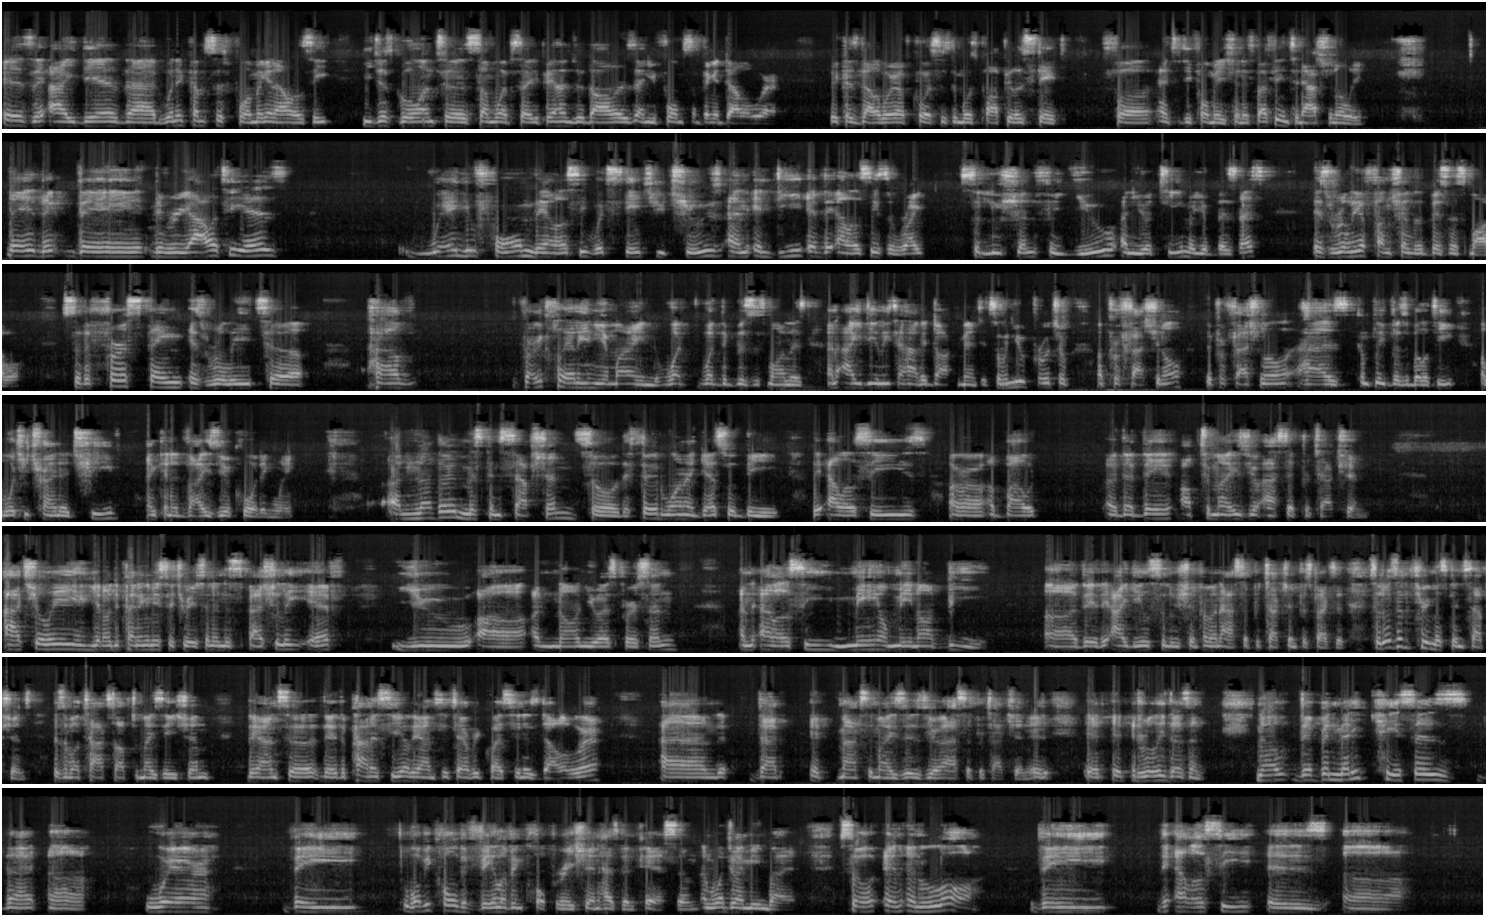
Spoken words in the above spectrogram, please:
is the idea that when it comes to forming an LLC, you just go onto some website, you pay $100, and you form something in Delaware. Because Delaware, of course, is the most popular state for entity formation, especially internationally. The, the, the, the reality is where you form the LLC, which state you choose, and indeed if the LLC is the right solution for you and your team or your business is really a function of the business model. So the first thing is really to have very clearly in your mind what, what the business model is and ideally to have it documented. So when you approach a, a professional, the professional has complete visibility of what you're trying to achieve and can advise you accordingly. Another misconception, so the third one, I guess, would be the LLCs are about uh, that they optimize your asset protection. Actually, you know, depending on your situation, and especially if you are a non-US person, an LLC may or may not be uh, the, the ideal solution from an asset protection perspective. So those are the three misconceptions. It's about tax optimization. The answer, the, the panacea, the answer to every question is Delaware. And that it maximizes your asset protection. It, it, it, really doesn't. Now, there have been many cases that, uh, where the, what we call the veil of incorporation has been pierced. And, and what do I mean by it? So in, in law, the, the LLC is, uh,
